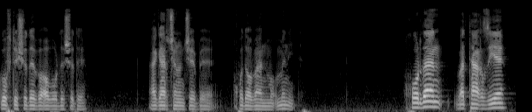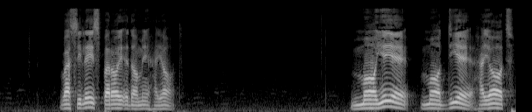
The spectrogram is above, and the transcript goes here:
گفته شده و آورده شده اگر چنانچه به خداوند مؤمنید. خوردن و تغذیه وسیله است برای ادامه حیات. مایه مادی حیات.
